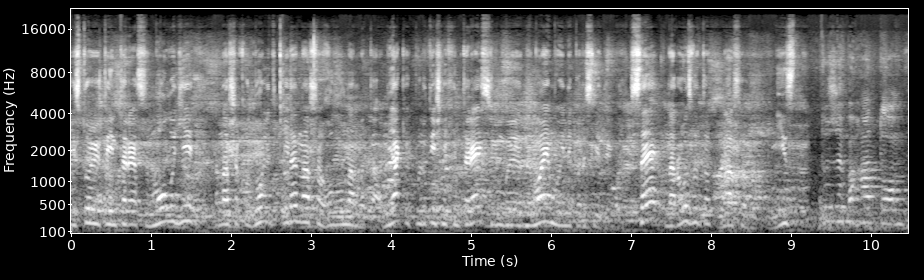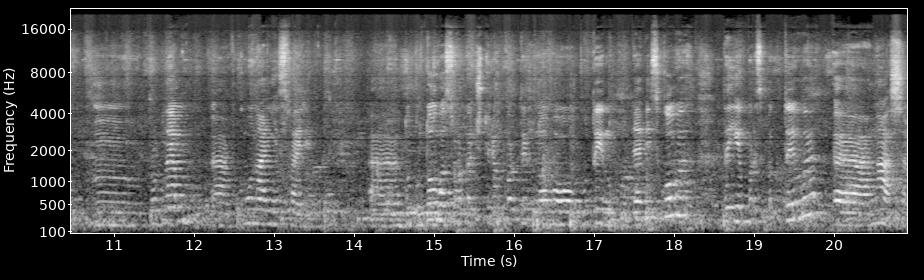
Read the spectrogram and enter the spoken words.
відстоювати інтереси молоді, наших однолітків. Це наша головна мета. Ніяких політичних інтересів ми не маємо і не переслідуємо. Все на розвиток нашого міста. дуже багато м, проблем е, в комунальній сфері. Е, Добудова 44-квартирного будинку для військових дає перспективи е, нашим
